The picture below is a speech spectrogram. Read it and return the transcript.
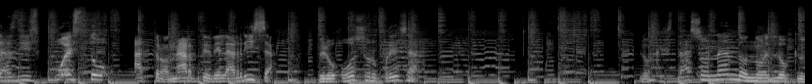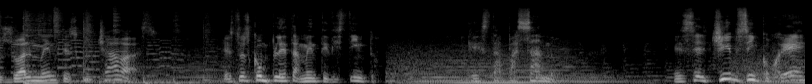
estás dispuesto a tronarte de la risa. Pero, oh sorpresa, lo que está sonando no es lo que usualmente escuchabas. Esto es completamente distinto. ¿Qué está pasando? Es el chip 5G.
